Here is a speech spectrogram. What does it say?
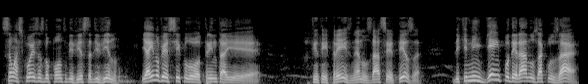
são as coisas do ponto de vista divino. E aí, no versículo 30 e 33, né, nos dá a certeza de que ninguém poderá nos acusar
